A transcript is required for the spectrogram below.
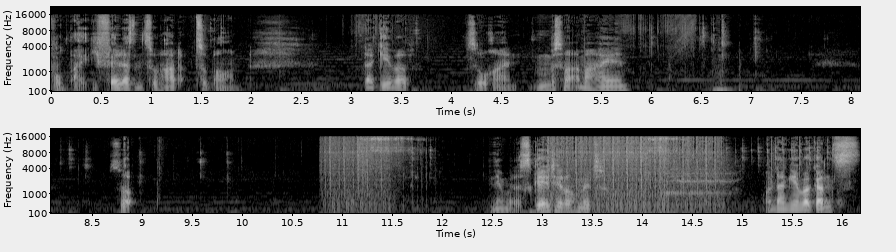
Wobei, die Felder sind zu hart abzubauen. Da gehen wir so rein. Müssen wir einmal heilen. So. Nehmen wir das Geld hier noch mit. Und dann gehen wir ganz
